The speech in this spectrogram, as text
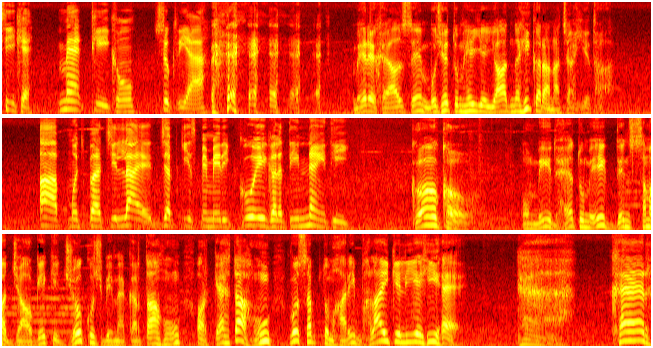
ठीक है मैं ठीक हूँ शुक्रिया। मेरे ख्याल से मुझे तुम्हें ये याद नहीं कराना चाहिए था। आप मुझ पर चिल्लाए जबकि इसमें मेरी कोई गलती नहीं थी। कोको उम्मीद है तुम एक दिन समझ जाओगे कि जो कुछ भी मैं करता हूँ और कहता हूँ वो सब तुम्हारी भलाई के लिए ही। है खैर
